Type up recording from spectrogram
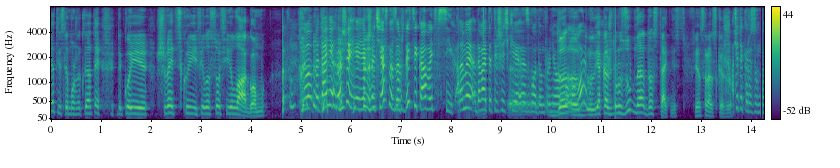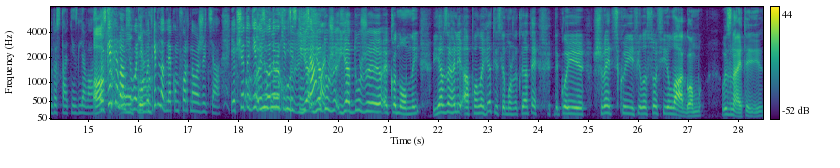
якщо можна сказати, такої шведської філософії лагом. Ну, питання грошей, якщо чесно, завжди цікавить всіх. Але ми давайте трішечки е, згодом про нього До- поговоримо. я кажу, розумна достатність. Я зразу скажу. А що таке розумна достатність для вас? А О, от Скільки вам сьогодні кожного- потрібно для комфортного життя? Якщо тоді ви я не зводили кінці з Я, кінцями, я, дуже, я дуже економний. Я взагалі апологет, якщо можна сказати, такої шведської філософії лагом. Ви знаєте, її?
